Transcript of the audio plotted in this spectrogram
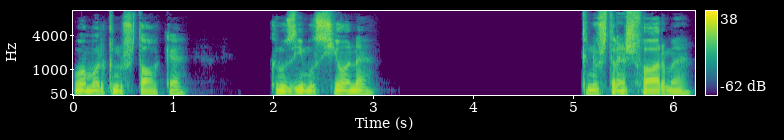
um amor que nos toca, que nos emociona, que nos transforma,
